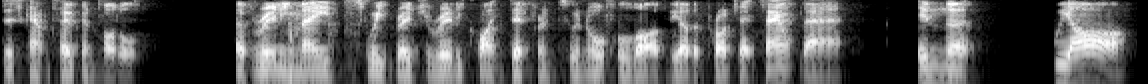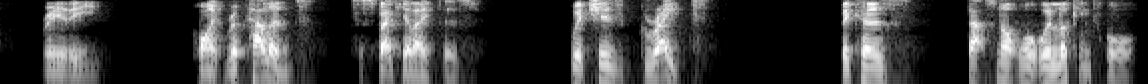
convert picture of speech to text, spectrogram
discount token model, have really made SweetBridge really quite different to an awful lot of the other projects out there, in that we are really quite repellent to speculators, which is great because that's not what we're looking for.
